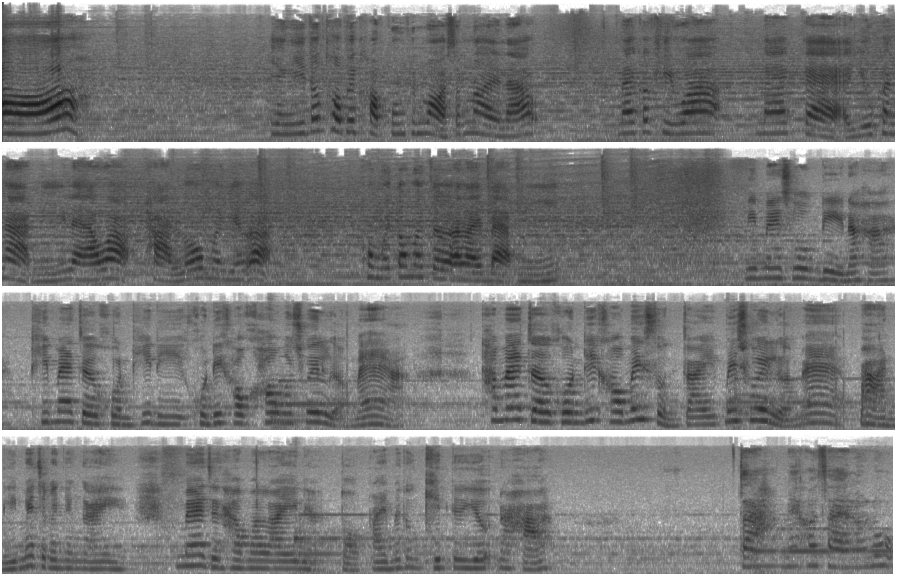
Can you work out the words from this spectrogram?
อ๋อ อย่างนี้ต้องโทรไปขอบคุณคุณหมอสักหน่อยแล้ว แม่ก็คิดว่าแม่แก่อายุขนาดนี้แล้วอะผ่านโลกมาเยอะอะคงไม่ต้องมาเจออะไรแบบนี้ นี่แม่โชคดีนะคะ ที่แม่เจอคนที่ดีคนที่เขาเข้ามาช่วยเหลือแม่อะ ถ้าแม่เจอคนที่เขาไม่สนใจไม่ช่วยเหลือแม่ ป่านนี้แม่จะเป็นยังไง แม่จะทำอะไรเนี่ย ต่อไปไม่ต้องคิดเยอะๆนะคะ จ้ะแม่เข้าใจแล้วลูก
